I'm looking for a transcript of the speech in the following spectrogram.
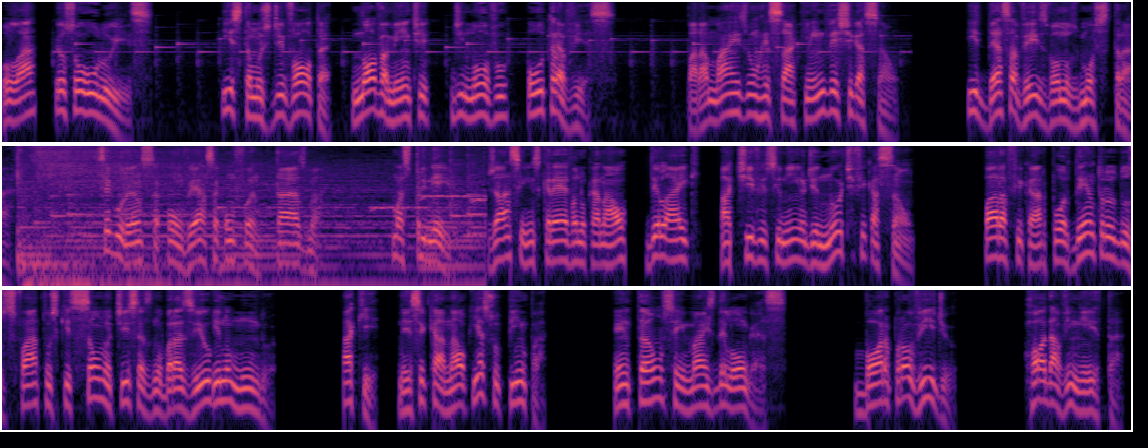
Olá, eu sou o Luiz. E estamos de volta, novamente, de novo, outra vez. Para mais um Ressaque em Investigação. E dessa vez vamos mostrar. Segurança conversa com fantasma. Mas primeiro, já se inscreva no canal, dê like, ative o sininho de notificação. Para ficar por dentro dos fatos que são notícias no Brasil e no mundo. Aqui, nesse canal que é supimpa. Então, sem mais delongas. Bora pro vídeo. Roda a vinheta.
